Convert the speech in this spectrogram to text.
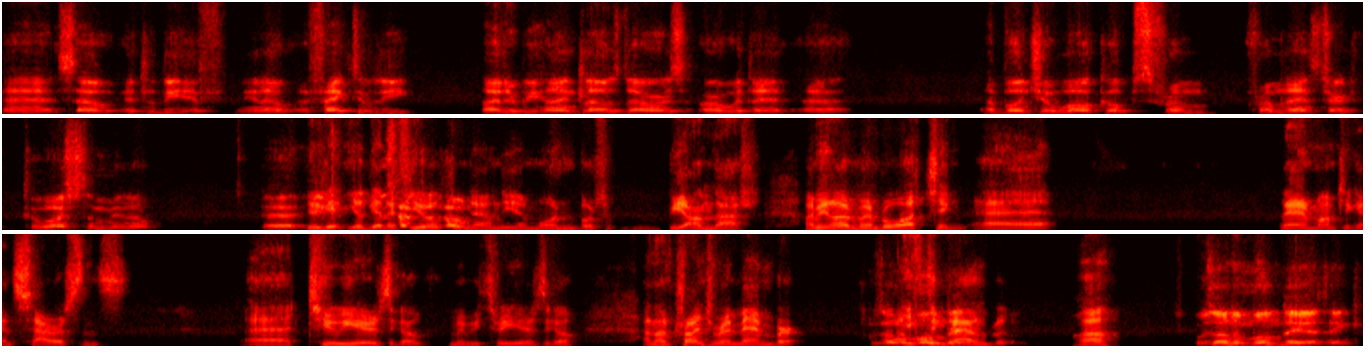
Uh, so it'll be, if you know, effectively either behind closed doors or with a, a a bunch of walk-ups from from Leinster to watch them. You know, uh, You'll get you'll get a few have up to and hope. down the M1, but beyond that, I mean, I remember watching uh, Clermont against Saracens uh, two years ago, maybe three years ago, and I'm trying to remember It was on a if the Monday. ground, huh? It was on a Monday, I think.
